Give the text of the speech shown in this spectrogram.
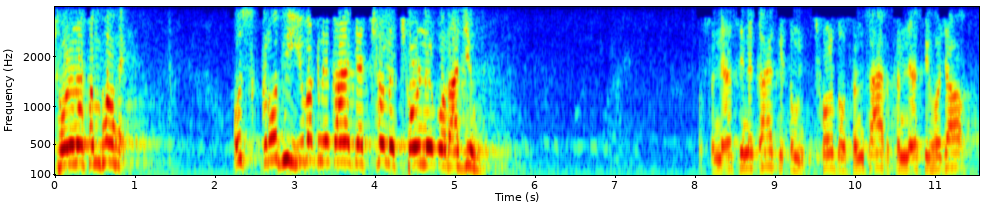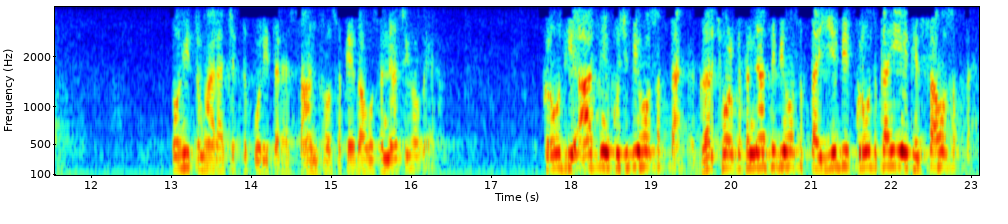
छोड़ना संभव है। उस क्रोधी युवक ने कहा कि अच्छा मैं छोड़ने को राज़ी हूँ। उस सन्यासी ने कहा कि तुम छोड़ दो संसार, सन्यासी हो जाओ तो ही तुम्हारा चित्त पूरी तरह शांत हो सकेगा, वो सन्यासी हो गया। क्रोधी आदमी कुछ भी हो सकता है, घर छोड़कर सन्यासी भी हो सकता है, ये भी क्रोध का ही एक हिस्सा हो सकता है।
